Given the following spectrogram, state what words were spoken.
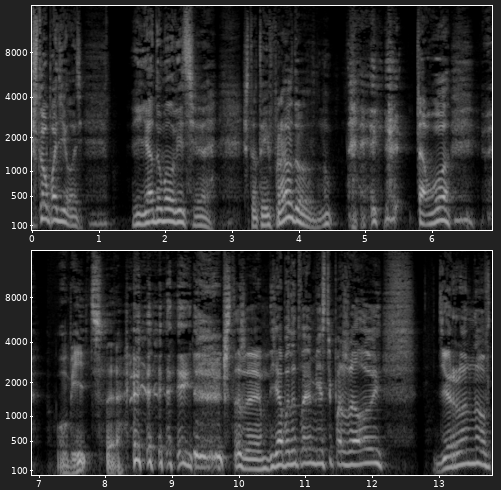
Что поделать? Я думал ведь, что ты и вправду, ну, того убийца. Что же, я бы на твоем месте, пожалуй... Дерунов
